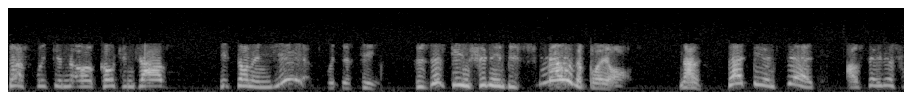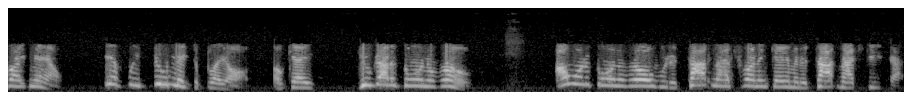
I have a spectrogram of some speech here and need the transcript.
best weekend uh, coaching jobs he's done in years with this team. Because this team shouldn't even be smelling the playoffs. Now, that being said, I'll say this right now: if we do make the playoffs, okay, you got to go on the road. I want to go on the road with a top-notch running game and a top-notch defense.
